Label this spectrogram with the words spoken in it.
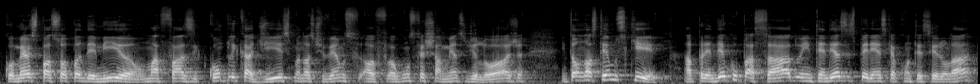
O comércio passou a pandemia, uma fase complicadíssima, nós tivemos al- alguns fechamentos de loja. Então nós temos que aprender com o passado, entender as experiências que aconteceram lá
